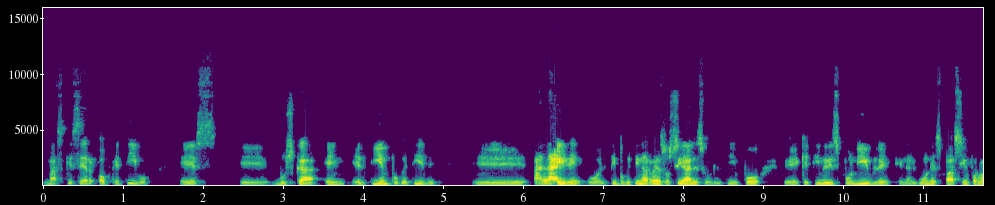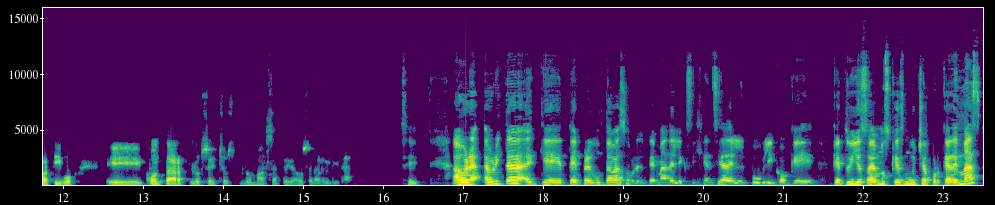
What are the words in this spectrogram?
más que ser objetivo, es eh, buscar en el tiempo que tiene eh, al aire o el tiempo que tiene en redes sociales o el tiempo eh, que tiene disponible en algún espacio informativo, contar los hechos lo más apegados a la realidad. Sí. Ahora, ahorita que te preguntaba sobre el tema de la exigencia del público, que, que, tú y yo sabemos que es mucha, porque además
